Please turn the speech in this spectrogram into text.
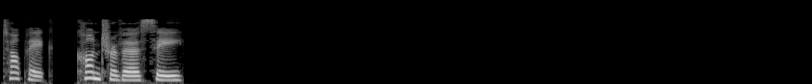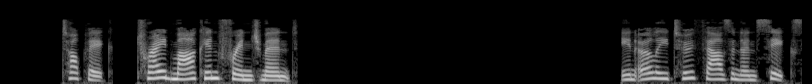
Topic: Controversy. Topic: Trademark infringement. In early 2006,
